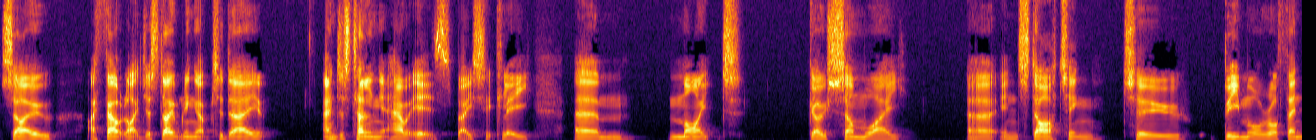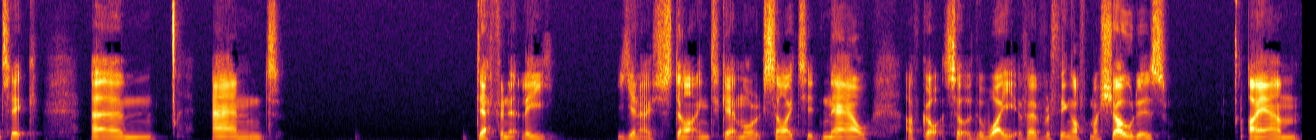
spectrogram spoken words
So I felt like just opening up today and just telling it how it is basically um, might go some way uh, in starting to be more authentic um, and definitely you know starting to get more excited now i've got sort of the weight of everything off my shoulders i am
